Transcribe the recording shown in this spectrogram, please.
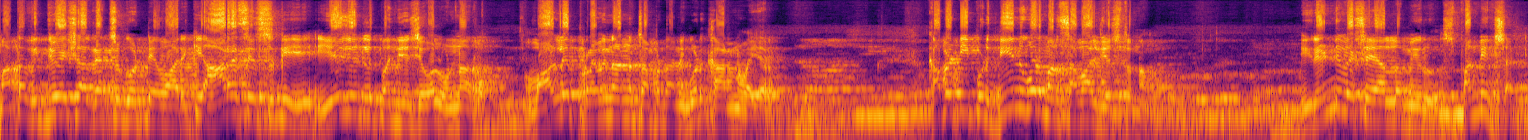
మత విద్వేషాలు రెచ్చగొట్టే వారికి ఆర్ఎస్ఎస్కి ఏజెంట్లు పనిచేసే వాళ్ళు ఉన్నారు. వాళ్ళే ప్రవీణాన్ని చంపడానికి కూడా కారణమయ్యారు. కాబట్టి ఇప్పుడు దీన్ని కూడా మనం సవాల్ చేస్తున్నాం. ఈ రెండు విషయాల్లో మీరు స్పందించండి.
